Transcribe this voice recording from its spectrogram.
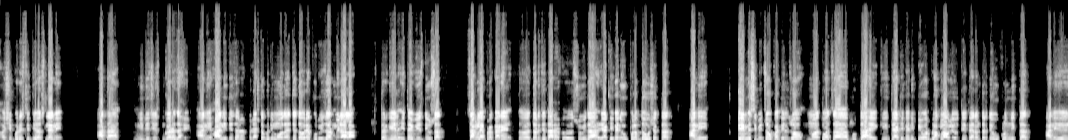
अशी परिस्थिती असल्याने आता निधीची गरज आहे. आणि हा निधी जर राष्ट्रपती महोदयांच्या दौऱ्यापूर्वी जर मिळाला तर गेल्या येत्या वीस दिवसात चांगल्या प्रकारे दर्जेदार सुविधा या ठिकाणी उपलब्ध होऊ शकतात. आणि एमएससीबी चौकातील जो महत्त्वाचा मुद्दा आहे की त्या ठिकाणी पेवर ब्लॉक लावले होते त्यानंतर ते उकळून निघतात आणि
